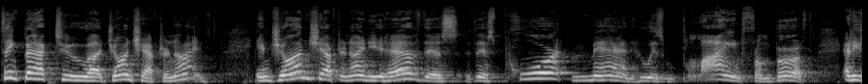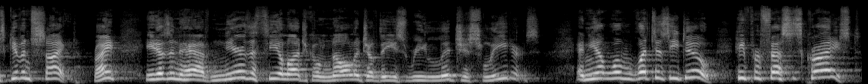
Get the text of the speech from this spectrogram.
Think back to uh, John chapter 9. In John chapter 9, you have this, this poor man who is blind from birth, and he's given sight, right? He doesn't have near the theological knowledge of these religious leaders. And yet, well, what does he do? He professes Christ.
